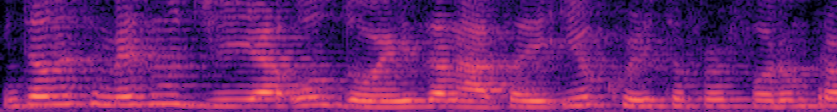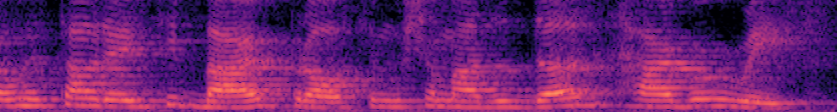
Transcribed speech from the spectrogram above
Então nesse mesmo dia, os dois, a Natalie e o Christopher, foram para um restaurante e bar próximo chamado Doug's Harbor Reef.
